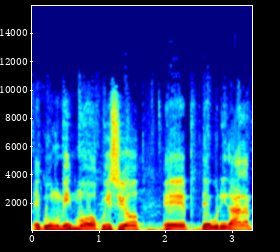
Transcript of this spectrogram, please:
en un mismo juicio eh, de unidad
